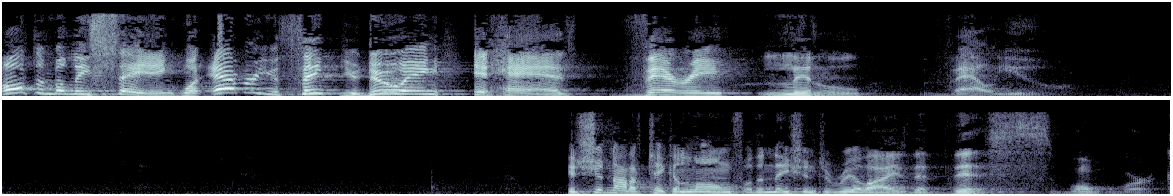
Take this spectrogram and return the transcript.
ultimately saying, whatever you think you're doing, it has very little value. It should not have taken long for the nation to realize that this won't work.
